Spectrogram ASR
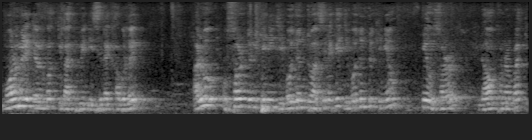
মৰমেৰে তেওঁলোকক কিবা কিবি দিছিলে খাবলৈ। আৰু ওচৰত যোনখিনি জীৱ জন্তু আছিলে সেই জীৱ জন্তুখিনিও সেই ওচৰৰ গাঁওখনৰ পৰা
